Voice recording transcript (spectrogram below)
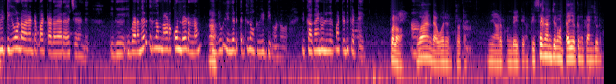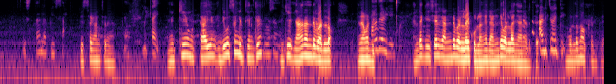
വീട്ടിൽ കൊണ്ടുപോകാനായിട്ട് പട്ടവിടെ വേറെ വെച്ചിട്ടുണ്ട്. ഇത് ഇവിടെ നിന്ന് എടുത്തിട്ട് നമ്മൾ അവിടെ കൊണ്ടുവിടണം. അതിന്റെ ഉള്ളിൽ നിന്ന് എടുത്തിട്ട് നമുക്ക് വീട്ടിൽ കൊണ്ടുപോവാം. ഇക്കാക്ക അതിന്റെ ഉള്ളിൽ നിന്ന് പട്ട് എടുക്കട്ടെ? ഇപ്പോഴോ. വേണ്ട ഓരോരുത്തോട്ടെ നീ അവിടെ കൊണ്ടുപോയിട്ട് പിസ്സ കാണിച്ചു മുട്ടായി ഒക്കെ കാണിച്ചു പിസ്ത പിസ്സ. പിസ്സ കാണിച്ചു മിഠായി. എനിക്ക് മുട്ടായും ജ്യൂസും കിട്ടി എനിക്ക്. എനിക്ക് ഞാൻ രണ്ട് വെള്ളം. എന്റെ കീശയിൽ രണ്ട് വെള്ളേക്കുള്ളൂ അങ്ങനെ രണ്ട് വെള്ളം ഞാൻ എടുത്ത്. നോക്കി എടുത്ത്.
